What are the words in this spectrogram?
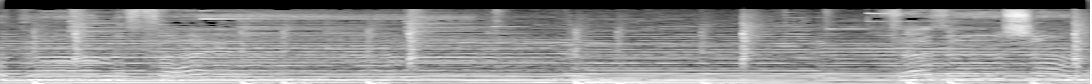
upon the fire, feathers on.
